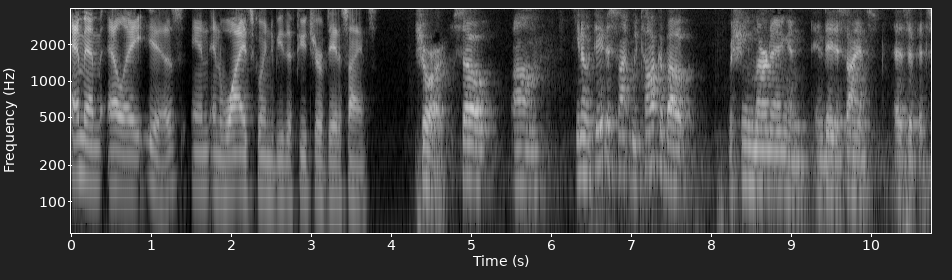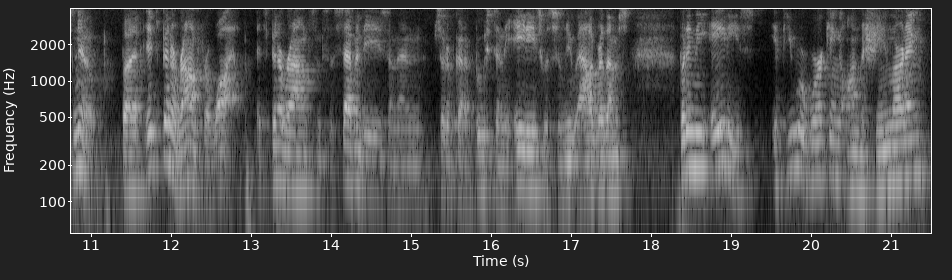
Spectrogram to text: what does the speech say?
MMLA is and, and why it's going to be the future of data science. Sure. So, um, you know, data science, we talk about machine learning and, and data science as if it's new, but it's been around for a while. It's been around since the 70s and then sort of got a boost in the 80s with some new algorithms. But in the 80s, if you were working on machine learning,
